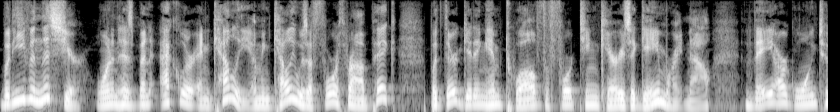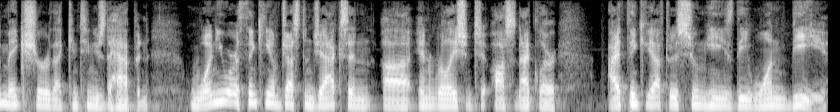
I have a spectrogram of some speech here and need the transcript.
But even this year, when it has been Ekeler and Kelley, I mean, Kelley was a fourth round pick, but they're getting him 12 to 14 carries a game right now. They are going to make sure that continues to happen. When you are thinking of Justin Jackson uh, in relation to Austin Ekeler, I think you have to assume he's the 1B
